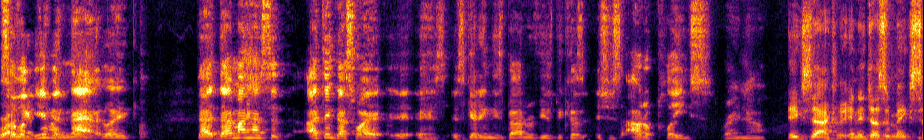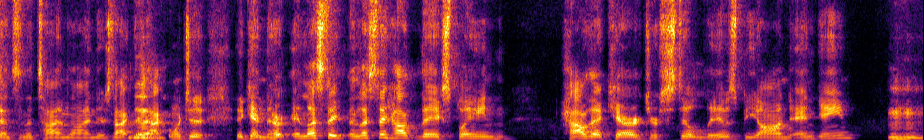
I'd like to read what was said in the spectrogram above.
So like even that, like that that might have to. I think that's why it is it's getting these bad reviews because it's just out of place right now. Exactly, and it doesn't make sense in the timeline. There's not they're Yeah. not going to again unless they unless they how they explain how that character still lives beyond Endgame. Mm-hmm.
